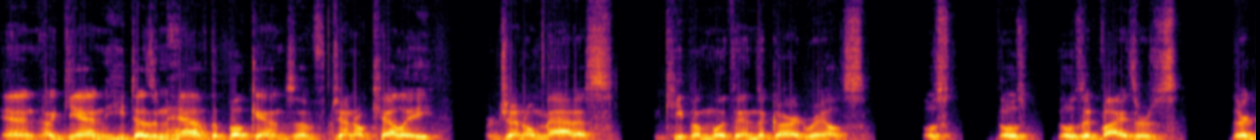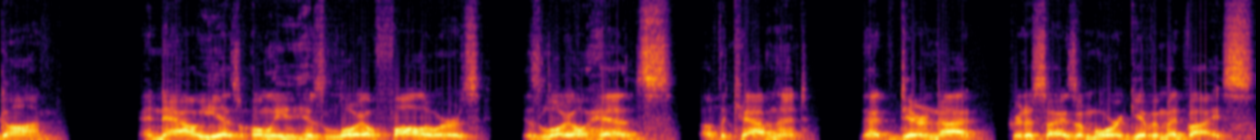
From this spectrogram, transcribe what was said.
and again, he doesn't have the bookends of General Kelly or General Mattis to keep him within the guardrails. Those those those advisors, they're gone. And now he has only his loyal followers, his loyal heads of the cabinet that dare not criticize him or give him advice.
